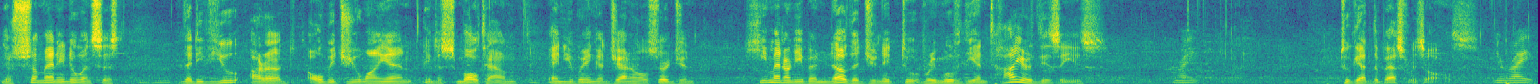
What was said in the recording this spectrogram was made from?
There's so many nuances mm-hmm. that if you are a OBGYN in a small town and you bring a general surgeon, he may not even know that you need to remove the entire disease Right. to get the best results. You're right.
